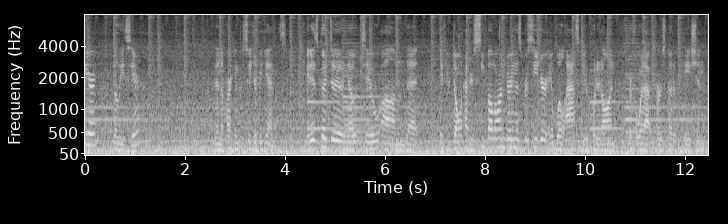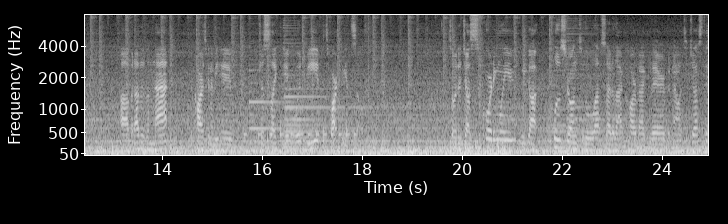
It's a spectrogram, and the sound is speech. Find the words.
here, release here, and then the parking procedure begins. It is good to note too um, that if you don't have your seatbelt on during this procedure, it will ask you to put it on before that first notification. Uh, but other than that, car is going to behave just like it would be if it's parking itself. So it adjusts accordingly. We got closer onto the left side of that car back there, but now it's adjusting.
